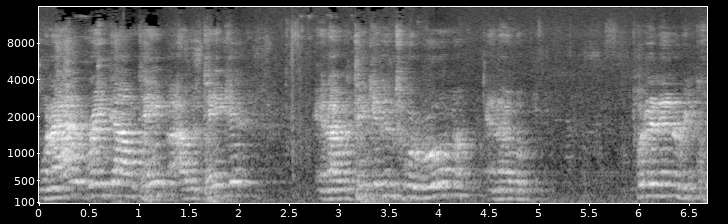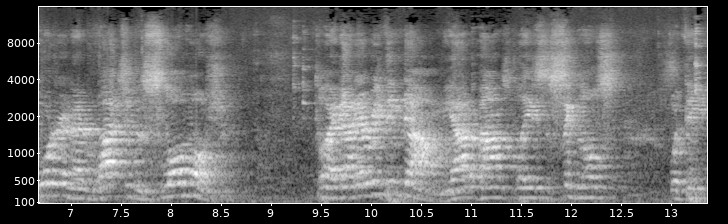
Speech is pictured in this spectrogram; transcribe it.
When I had to break down tape, I would take it, and I would take it into a room, and I would put it in a recorder, and I'd watch it in slow motion. So I got everything down. The out of bounds plays, the signals, what the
